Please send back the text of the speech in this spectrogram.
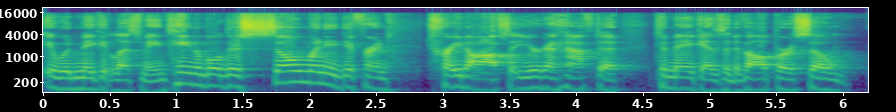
it would make it less maintainable. There's so many different trade-offs that you're going to have to, to make as a developer. So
